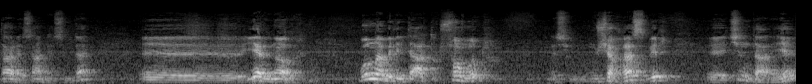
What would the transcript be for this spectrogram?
tarih sahnesinde e, yerini alır. Bununla birlikte artık somut, müşahhas bir e, Çin tarihi e,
